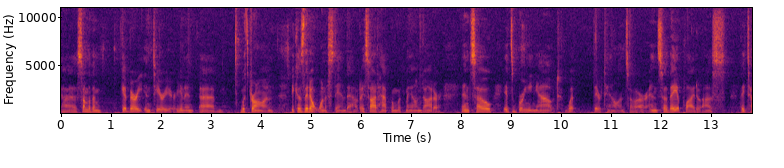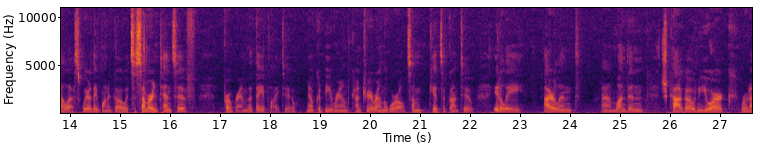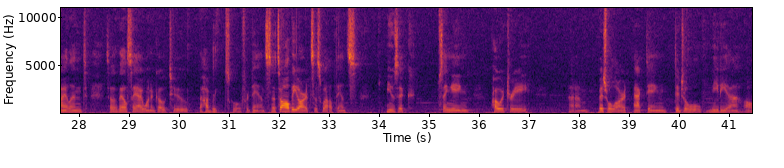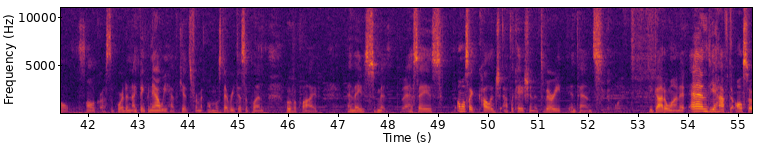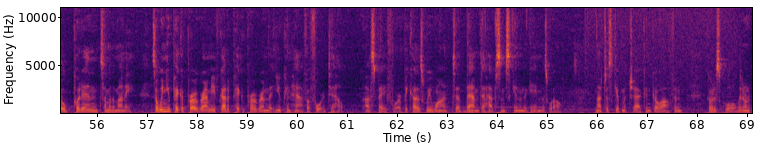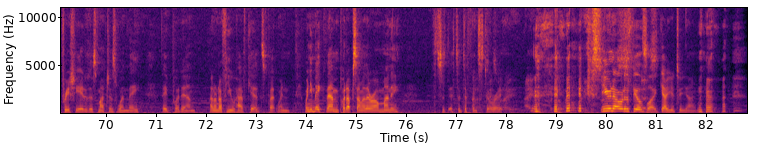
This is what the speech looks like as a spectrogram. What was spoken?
uh, some of them get very interior, you know, um, withdrawn because they don't want to stand out. I saw it happen with my own daughter. And so it's bringing out what their talents are. And so they apply to us. They tell us where they want to go. It's a summer intensive program that they apply to. Now, it could be around the country, around the world. Some kids have gone to Italy, Ireland, um, London, Chicago, New York, Rhode Island. So they'll say, I want to go to the Hubbard School for Dance. And it's all the arts as well dance, music, singing, poetry, um, visual art, acting, digital media, all, all across the board. And I think now we have kids from almost every discipline who have applied. And they submit essays, almost like a college application. It's very intense. You got to want it. And you have to also put in some of the money. So when you pick a program, you've got to pick a program that you can half afford to help us pay for because we want to, them to have some skin in the game as well. Not just give them a check and go off and go to school. They don't appreciate it as much as when they, they put in. I don't know if you have kids, but when, when you make them put up some of their own money, it's a, it's a different story. I, I so. you know what it feels yes. like. Yeah, you're too young.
